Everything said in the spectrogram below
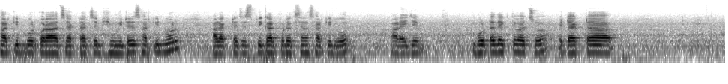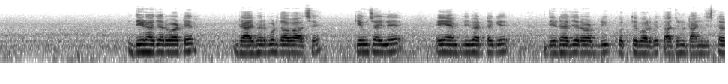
সার্কিট বোর্ড করা আছে, একটা হচ্ছে ভিউমিটারের সার্কিট বোর্ড আর একটা হচ্ছে স্পিকার প্রোটেকশনের সার্কিট বোর্ড। আর এই যে বোর্ডটা দেখতে পাচ্ছ, এটা একটা দেড় হাজার ওয়াটের ড্রাইভার বোর্ড দেওয়া আছে। কেউ চাইলে এই অ্যাম্পলিফায়ারটাকে দেড় হাজার ওয়াট ব্রিক করতে পারবে, তার জন্য ট্রানজিস্টার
